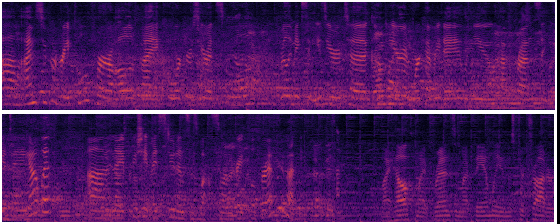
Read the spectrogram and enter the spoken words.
Um, I'm super grateful for all of my coworkers here at school. It really makes it easier to come here and work every day when you have friends that you get to hang out with. Um, and I appreciate my students as well, so I'm grateful for everybody. My health, my friends, and my family, and Mr. Trotter.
